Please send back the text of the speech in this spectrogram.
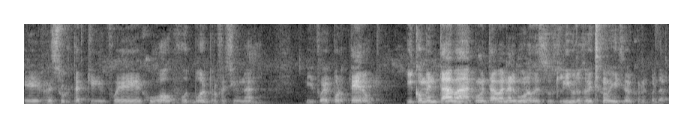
eh, resulta que fue, jugó fútbol profesional y fue portero. Y comentaba, comentaba en alguno de sus libros, ahorita me hizo recordar,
